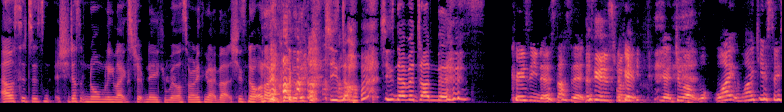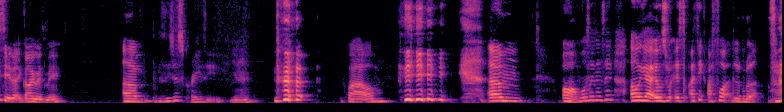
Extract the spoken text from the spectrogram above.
Elsa doesn't she doesn't normally like strip naked with us or anything like that. She's not like one of the she's not she's never done this. Craziness. That's it. Just- it's funny. okay. Yeah, Joelle. wh- Why? Why do you associate that guy with me? Um, because he's just crazy, you know. Wow. um, oh, what was I gonna say? Oh yeah, it was. It's. I think I thought. Sorry.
